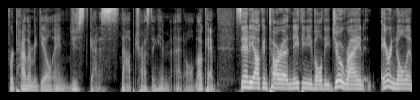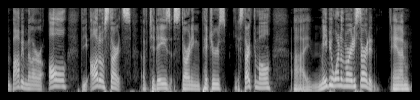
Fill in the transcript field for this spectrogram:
For Tylor Megill, and you just got to stop trusting him at all. Okay. Sandy Alcantara, Nathan Eovaldi, Joe Ryan, Aaron Nola, Bobby Miller are all the auto starts of today's starting pitchers. You start them all. Uh, maybe one of them already started. And I'm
